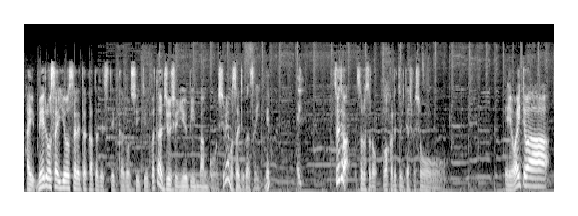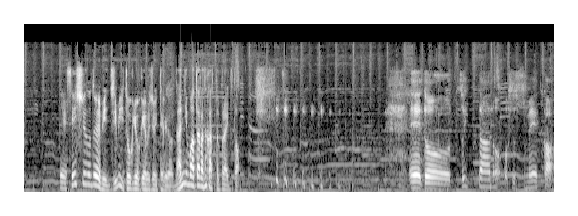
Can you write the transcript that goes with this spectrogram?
はい、メールを採用された方でステッカーが欲しいという方は、住所、郵便番号、氏名も添えてくださいね。はい。それでは、そろそろお別れといたしましょう。えーお相手は、えー先週の土曜日、地味に東京刑務所行ったけど、何にも当たらなかったプライドと。えっ、ー、と、ツイッターのおすすめか、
